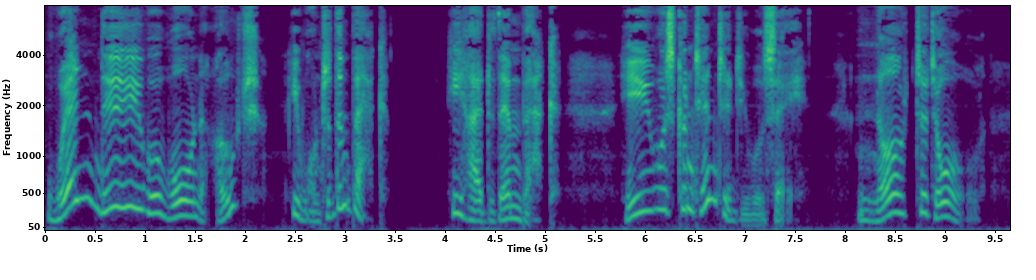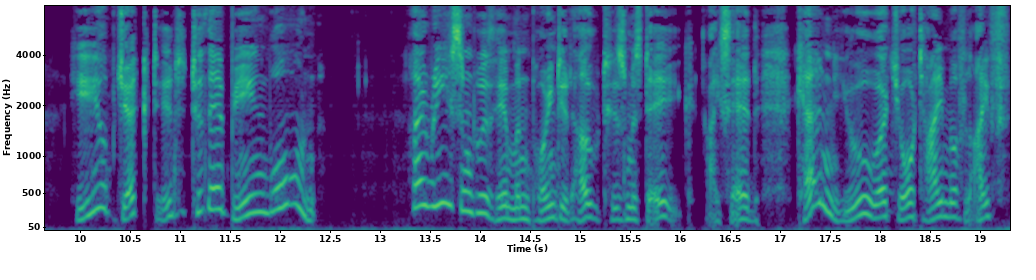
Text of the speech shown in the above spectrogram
When they were worn out, he wanted them back. He had them back. He was contented, you will say. Not at all. He objected to their being worn. I reasoned with him and pointed out his mistake. I said, 'Can you, at your time of life,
